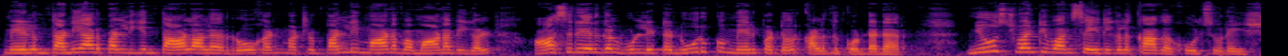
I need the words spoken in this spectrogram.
மேலும் தனியார் பள்ளியின் தாளாளர் ரோஹன் மற்றும் பள்ளி மாணவ மாணவிகள் ஆசிரியர்கள் உள்ளிட்ட நூறுக்கும் மேற்பட்டோர் கலந்து கொண்டனர். நியூஸ் டுவெண்ட்டி ஒன் செய்திகளுக்காக கூல் சுரேஷ்.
